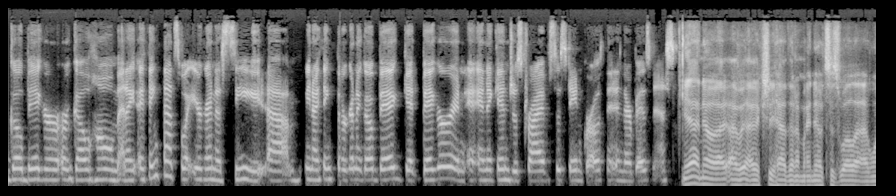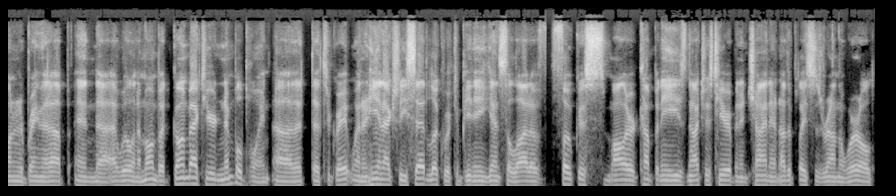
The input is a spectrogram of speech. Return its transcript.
go big or, or go home. And I, I, think that's what you're going to see. Um, you know, I think they're going to go big, get bigger, and, and again, just drive sustained growth in, in their business. Yeah, no, I, I, actually have that on my notes as well. I wanted to bring that up, and uh, I will in a moment. But going back to your nimble point, uh, that, that's a great one. And he actually said, look, we're competing against a lot of focused, smaller companies, not just here, but in China and other places around the world.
